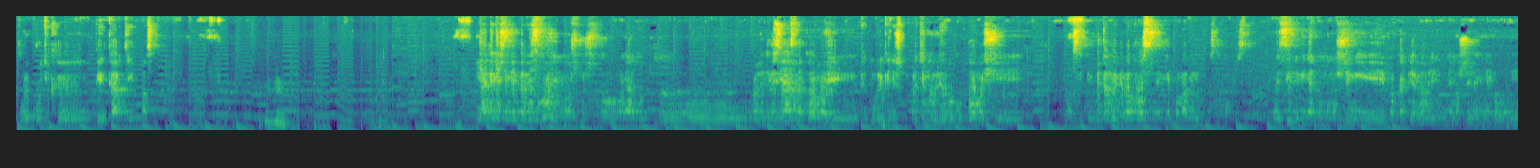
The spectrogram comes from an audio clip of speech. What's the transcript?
твой путь к грин-карте и к паспорту. Угу. Я, конечно, мне повезло немножко, что у меня тут э, были друзья, знакомые, которые, конечно, протянули руку помощи и ну, с этими бытовыми вопросами мне помогли просто-напросто. возили меня там на машине, и пока первое время у меня машины не было, и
